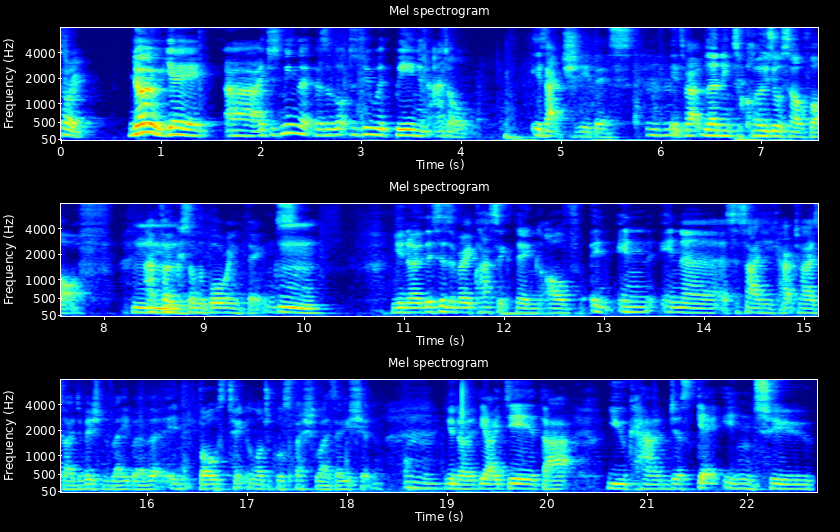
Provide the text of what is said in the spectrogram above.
Sorry. No, yeah, yeah. Uh, I just mean that there's a lot to do with being an adult. Is actually this. Mm-hmm. It's about learning to close yourself off and focus on the boring things. Mm. You know, this is a very classic thing of in in in a, a society characterized by division of labor that involves technological specialization. Mm-hmm. You know, the idea that you can just get into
